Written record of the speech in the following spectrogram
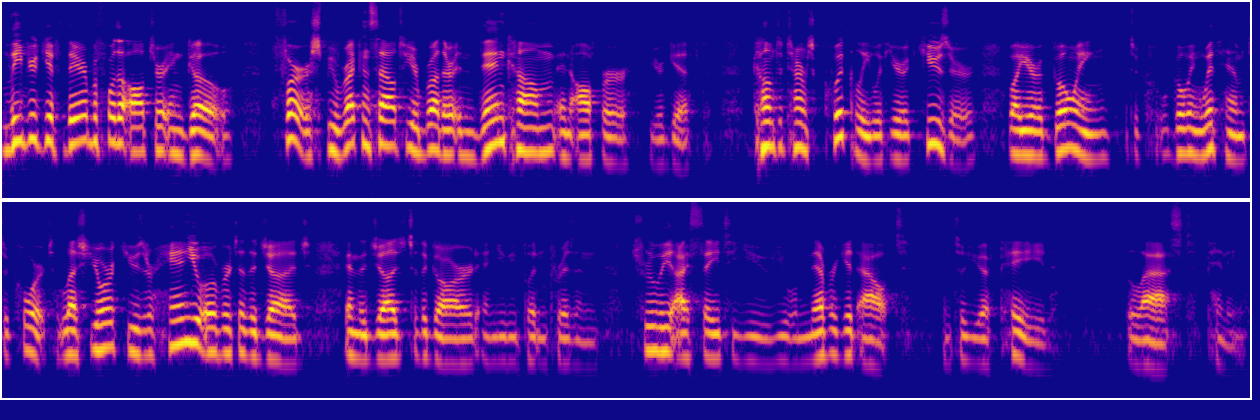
leave your gift there before the altar and go. First, be reconciled to your brother and then come and offer your gift. Come to terms quickly with your accuser while you're going to going with him to court, lest your accuser hand you over to the judge and the judge to the guard and you be put in prison. Truly I say to you, you will never get out until you have paid the last penny.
